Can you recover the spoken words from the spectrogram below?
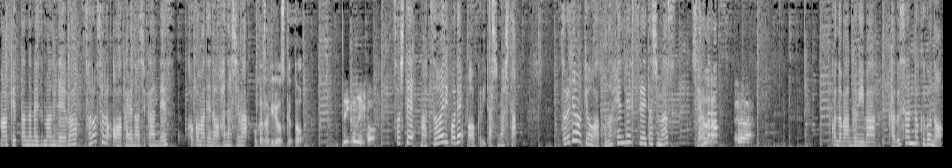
マーケットアナライズマンデーはそろそろお別れの時間です。ここまでのお話は岡崎亮介と追加でそして松尾恵理子でお送りいたしました。それでは今日はこの辺で失礼いたします。さようなら。さようなら。この番組は株三六五の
